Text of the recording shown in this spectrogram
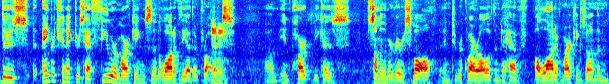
There's anchorage connectors have fewer markings than a lot of the other products, mm-hmm. um, in part because some of them are very small, and to require all of them to have a lot of markings on them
